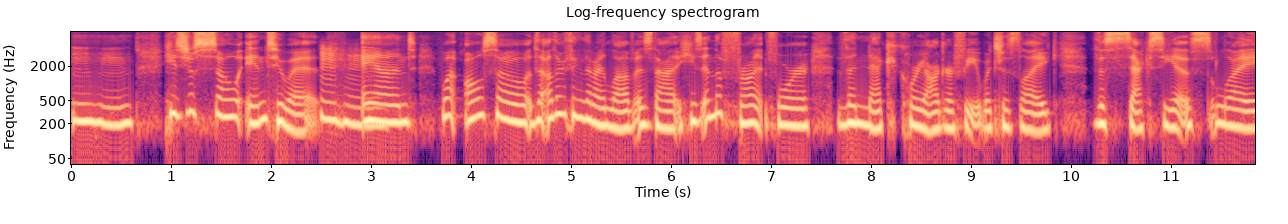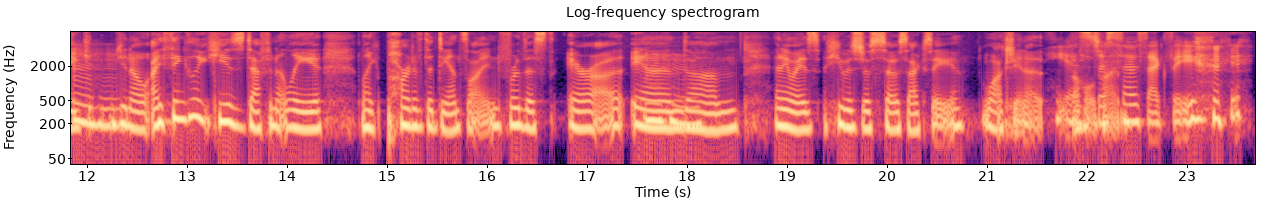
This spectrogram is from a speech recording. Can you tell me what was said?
Mm-hmm. he's just so into it. Mm-hmm. And what also, the other thing that I love is that he's in the front for the neck choreography, which is like the sexiest. Like, mm-hmm. you know, I think like he's definitely like part of the dance line for this era. And, um, anyways, he was just so sexy watching it He the whole is just time. so sexy.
